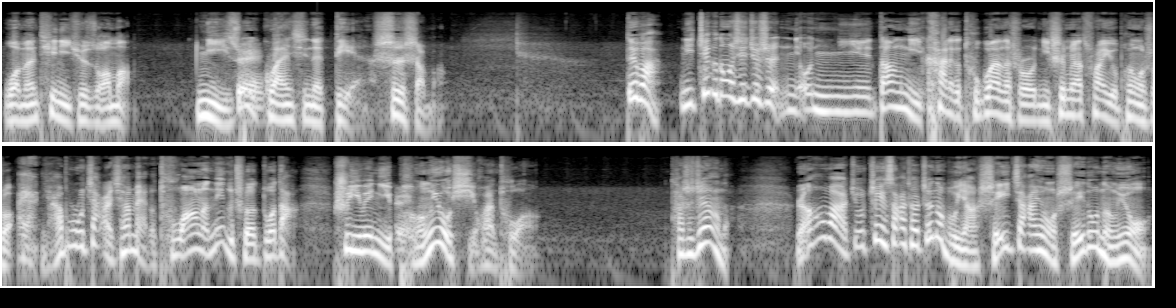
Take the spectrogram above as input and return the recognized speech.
我们替你去琢磨，你最关心的点是什么。对吧？你这个东西就是你你，当你看那个途观的时候，你身边突然有朋友说：“哎呀，你还不如加点钱买个途昂了，那个车多大？”是因为你朋友喜欢途昂，他是这样的。然后吧，就这仨车真的不一样，谁家用谁都能用。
